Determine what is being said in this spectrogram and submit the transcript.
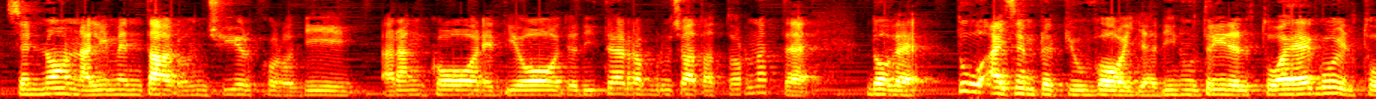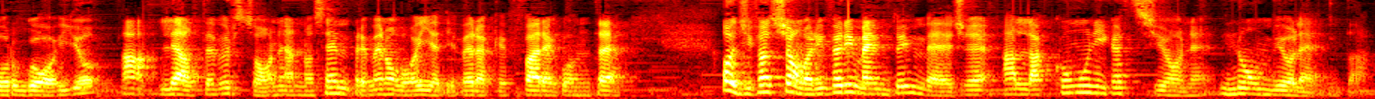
Se non alimentare un circolo di rancore, di odio, di terra bruciata attorno a te, dove tu hai sempre più voglia di nutrire il tuo ego, il tuo orgoglio, ma le altre persone hanno sempre meno voglia di avere a che fare con te. Oggi facciamo riferimento invece alla comunicazione non violenta.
